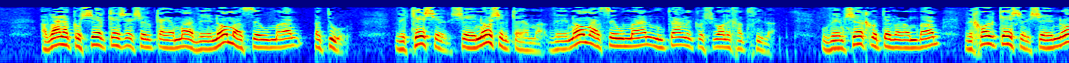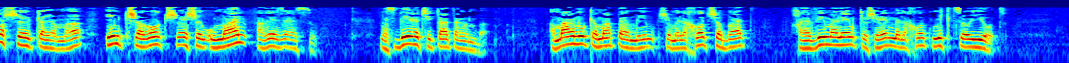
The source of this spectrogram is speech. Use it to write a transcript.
אבל הקושר קשר של קיימא ואינו מעשה אומן, פטור. וקשר שאינו של קיימא ואינו מעשה אומן, מותר לקושרו לכתחילה. ובהמשך כותב הרמב"ם, וכל קשר שאינו של קיימא, אם קשרו קשר אומן, הרי זה אסור. נסביר את שיטת הרמב"ם. אמרנו כמה פעמים שמלאכות שבת חייבים עליהן כשהן מלאכות מקצועיות.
